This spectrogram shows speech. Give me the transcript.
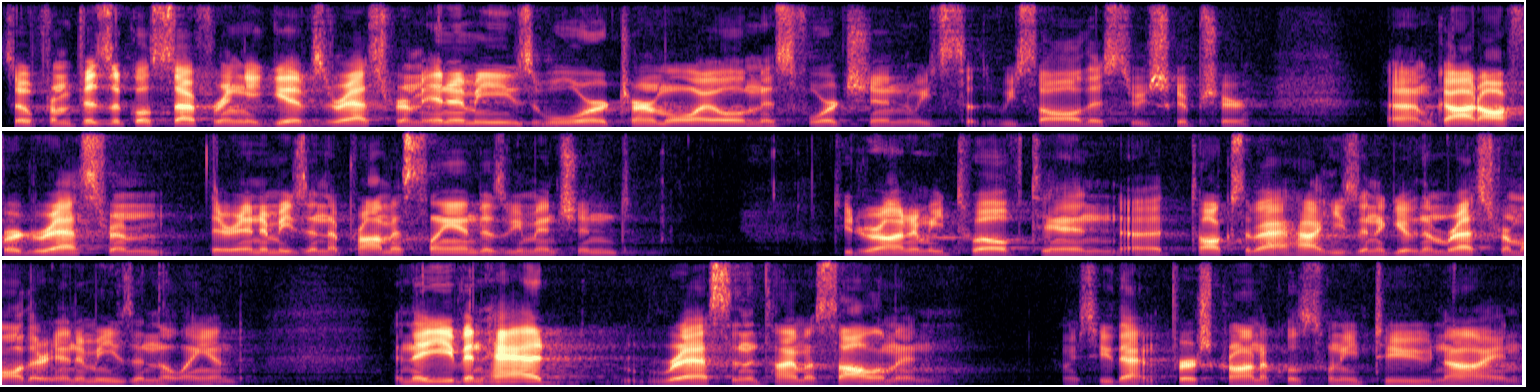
So, from physical suffering, He gives rest from enemies, war, turmoil, misfortune. We, we saw this through Scripture. Um, God offered rest from their enemies in the promised land, as we mentioned. Deuteronomy 12:10 uh, talks about how He's going to give them rest from all their enemies in the land. And they even had rest in the time of Solomon. We see that in 1 Chronicles 22:9.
